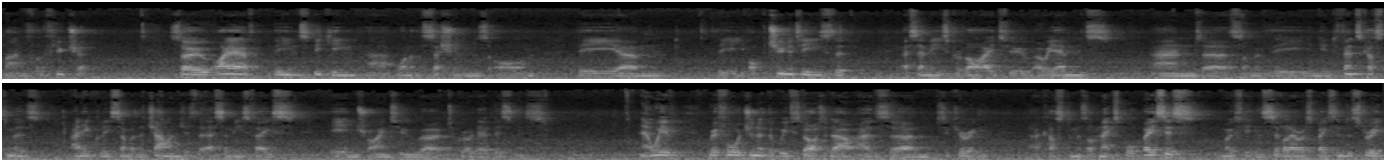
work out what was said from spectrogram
plan for the Future. So I have been speaking at one of the sessions on the, um, the opportunities that SMEs provide to OEMs and uh, some of the Indian defence customers and equally some of the challenges that SMEs face in trying to, uh, to grow their business. Now we are fortunate that we've started out as um, securing uh, customers on an export basis, mostly in the civil aerospace industry,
